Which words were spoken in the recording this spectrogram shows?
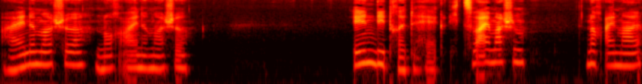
Eine Masche, noch eine Masche. In die dritte häkel ich zwei Maschen. Noch einmal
